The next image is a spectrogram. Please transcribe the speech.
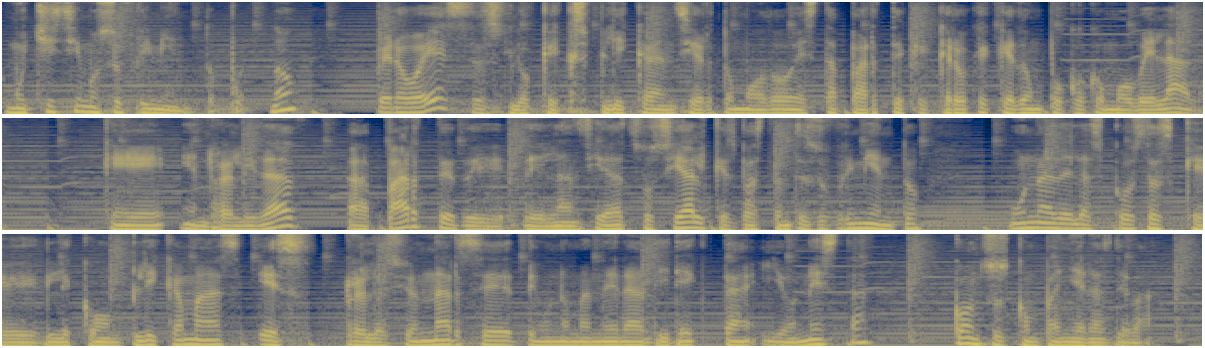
muchísimo sufrimiento, pues, ¿no? Pero eso es lo que explica en cierto modo esta parte que creo que queda un poco como velada, que en realidad, aparte de, la ansiedad social, que es bastante sufrimiento, una de las cosas que le complica más es relacionarse de una manera directa y honesta con sus compañeras de banda.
